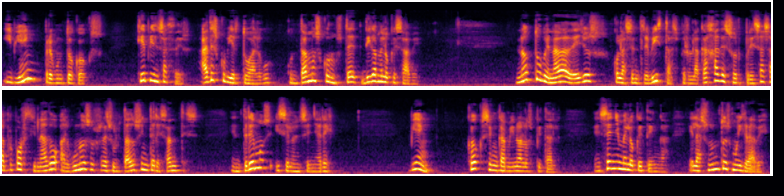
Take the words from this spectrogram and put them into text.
¿Y bien? preguntó Cox. ¿Qué piensa hacer? ¿Ha descubierto algo? Contamos con usted. Dígame lo que sabe. No tuve nada de ellos con las entrevistas, pero la caja de sorpresas ha proporcionado algunos resultados interesantes. Entremos y se lo enseñaré. Bien. Cox se encaminó al hospital. Enséñeme lo que tenga. El asunto es muy grave.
